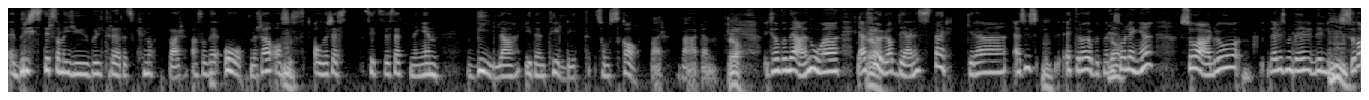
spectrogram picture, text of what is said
eh, 'brister som i jubel tredets knopper'. Altså det åpner seg, og så Mm. aller siste setningen 'hvila i den tillit som skaper verden'. Ja. Det er noe Jeg føler at det er en sterkere Jeg synes, Mm. Etter å ha jobbet med det Ja. så lenge, så er det jo Det er liksom det, det lyset, da.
